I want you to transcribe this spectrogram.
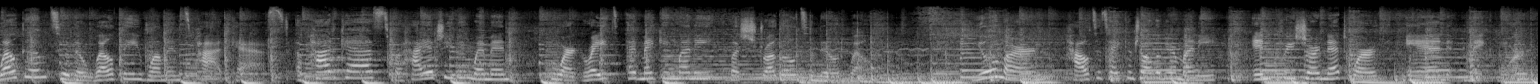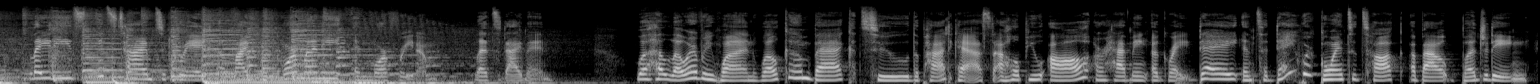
Welcome to the Wealthy Woman's Podcast, a podcast for high achieving women who are great at making money but struggle to build wealth. You'll learn how to take control of your money, increase your net worth, and make more. Ladies, it's time to create a life with more money and more freedom. Let's dive in. Well, hello, everyone. Welcome back to the podcast. I hope you all are having a great day. And today we're going to talk about budgeting,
